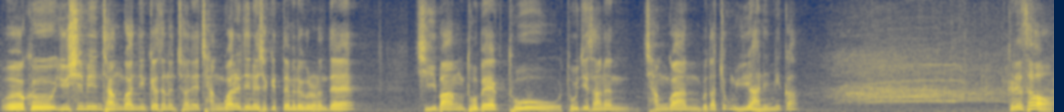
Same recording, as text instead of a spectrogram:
어, 그 유시민 장관님께서는 전에 장관을 지내셨기 때문에 그러는데 지방 도백 도 도지사는 장관보다 조금 위 아닙니까? 그래서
